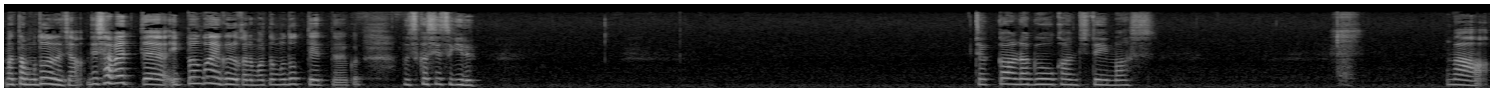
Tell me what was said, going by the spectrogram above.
また戻るじゃん。で喋って1分後に来るからまた戻ってってなるから難しすぎる。若干ラグを感じています。ま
